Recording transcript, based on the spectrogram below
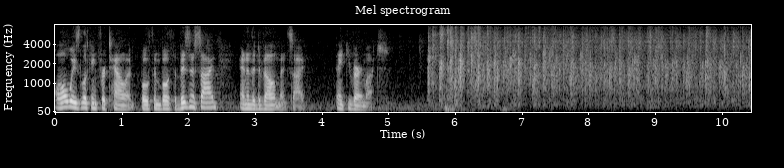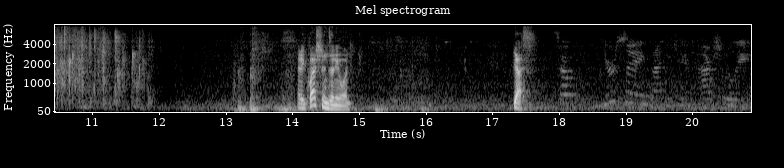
always looking for talent, both in both the business side and in the development side. Thank you very much. Any questions, anyone? Yes. So you're saying that you can actually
